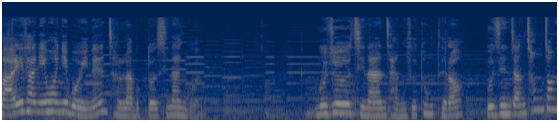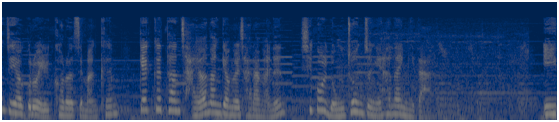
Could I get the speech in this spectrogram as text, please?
마이산이 훤히 보이는 전라북도 진안군. 무주 진안 장수 통틀어 무진장 청정 지역으로 일컬어질 만큼 깨끗한 자연환경을 자랑하는 시골 농촌 중의 하나입니다. 이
